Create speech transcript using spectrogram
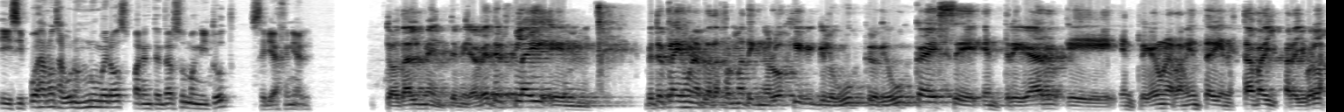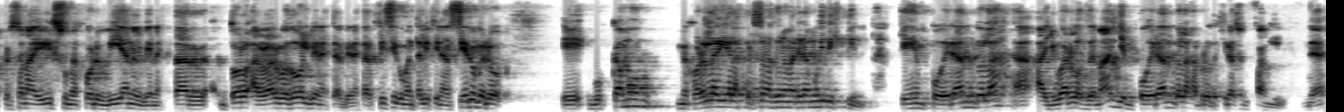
y si puedes darnos algunos números para entender su magnitud, sería genial. Totalmente. Mira, Betterfly, em, Betterfly es una plataforma tecnológica que lo, que busca es eh, entregar, eh, entregar una herramienta de bienestar para, para, ayudar a las personas a vivir su mejor vida en el bienestar, a lo largo de todo el bienestar, bienestar físico, mental y financiero, pero eh, buscamos mejorar la vida de las personas de una manera muy distinta, que es empoderándolas a, ayudar a los demás y empoderándolas a proteger a sus familias.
